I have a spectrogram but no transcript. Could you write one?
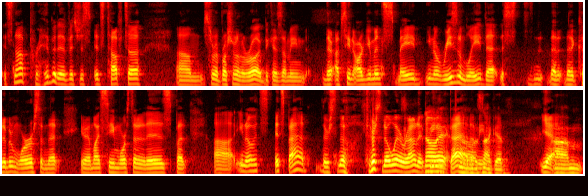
it's not prohibitive. It's just it's tough to um, sort of brush under the rug because I mean, there, I've seen arguments made, you know, reasonably that this that, that it could have been worse and that you know it might seem worse than it is, but uh, you know, it's it's bad. There's no there's no way around it no, being it, bad. No, I it's mean, not good. Yeah. Um,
